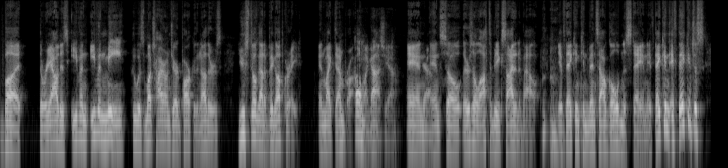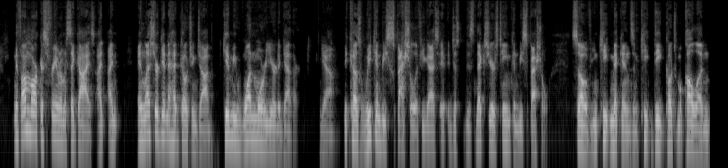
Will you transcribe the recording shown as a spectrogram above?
But the reality is, even even me, who was much higher on Gerad Parker than others, you still got a big upgrade in Mike Denbrock. Oh my gosh. Yeah. and yeah. and so there's a lot to be excited about if they can convince Al Golden to stay, and if they can if they can just if I'm Marcus Freeman, I'm going to say, guys, I, I unless you're getting a head coaching job, give me one more year together Yeah. because we can be special if you guys it, it just this next year's team can be special. So if you can keep Mickens and keep deep Coach McCullough and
